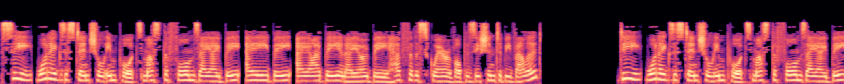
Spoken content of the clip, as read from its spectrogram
C. What existential imports must the forms AAB, AEB, AIB and AOB have for the square of opposition to be valid? D. What existential imports must the forms AAB,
